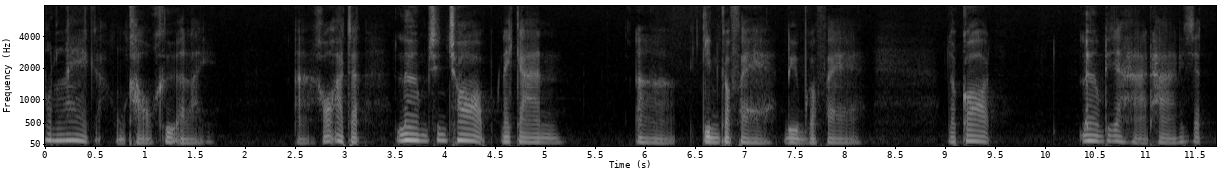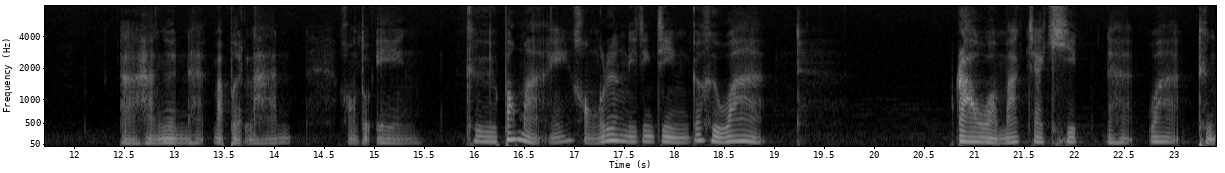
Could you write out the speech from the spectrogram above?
ต้นแรกของเขาคืออะไร อ่าเขาอาจจะเริ่มชื่นชอบในการกินกาแฟ ดื่มกาแฟ แล้วก็เริ่มที่จะหาทางที่จะ หาเงินนะฮะมาเปิดร้านของตัวเอง คือเป้าหมายของเรื่องนี้จริง ๆ ก็คือว่า เราอะมักจะคิดนะฮะว่าถึง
